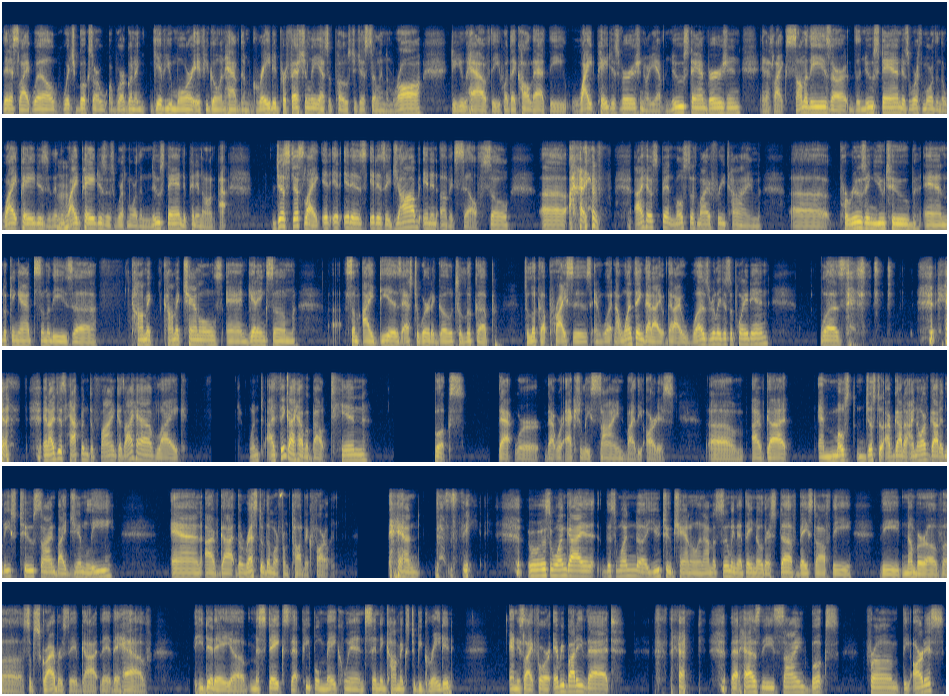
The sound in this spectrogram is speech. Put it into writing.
then it's like well which books are we're going to give you more if you go and have them graded professionally as opposed to just selling them raw do you have the what they call that the white pages version or you have newsstand version and it's like some of these are the newsstand is worth more than the white pages and then Mhm. the white pages is worth more than the newsstand depending on I, just just like it it it is it is a job in and of itself so uh i have i have spent most of my free time uh perusing youtube and looking at some of these uh comic comic channels and getting some some ideas as to where to go to look up to look up prices and what. Now one thing that i that i was really disappointed in was and, and i just happened to find because i have like one i think i have about 10 books that were that were actually signed by the artist um i've got and most just to, I've got a, I know I've got at least two signed by Jim Lee, and I've got the rest of them are from Todd McFarlane. And this the this one guy, this one uh, YouTube channel, and I'm assuming that they know their stuff based off the the number of uh, subscribers they've got. They they have. He did a uh, mistakes that people make when sending comics to be graded, and he's like, for everybody that that that has these signed books from the artists,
